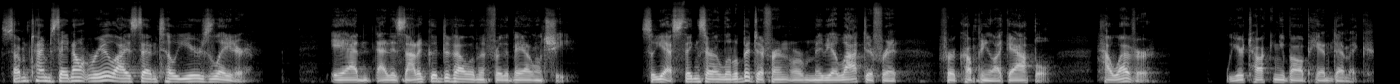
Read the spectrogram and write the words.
sometimes they don't realize that until years later. And that is not a good development for the balance sheet. So, yes, things are a little bit different, or maybe a lot different for a company like Apple. However, we are talking about a pandemic.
